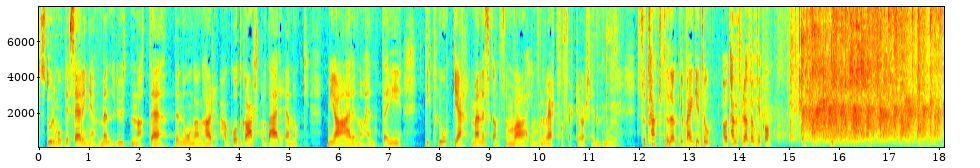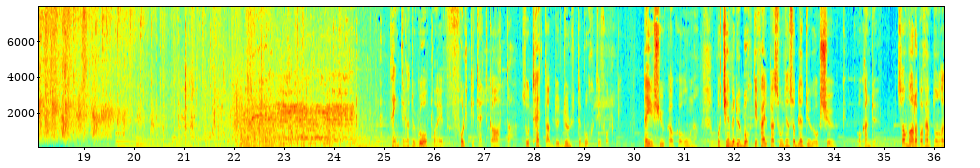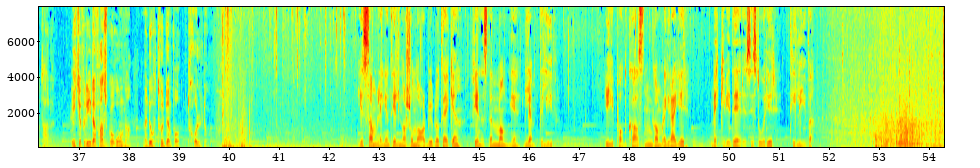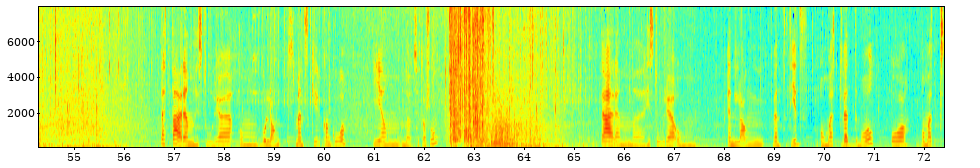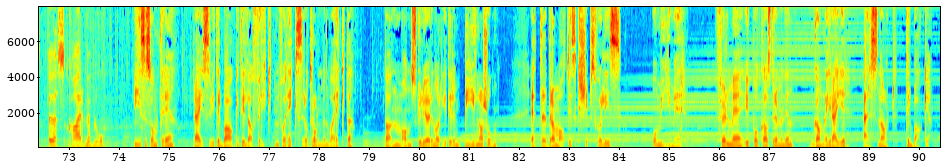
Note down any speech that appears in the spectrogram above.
store mobiliseringer, men uten at det, det noen gang har, har, gått galt. Og der er nok mye av æren å hente i de kloke menneskene som var involvert for 40 år siden. Så takk til dere begge to, og takk for at dere kom. At du går på ei folketett gate, så tett at du dulter borti folk. De er sjuke av korona, og kommer du borti feil person, ja, så blir du òg sjuk og kan dø. Sånn var det på 1500-tallet. Ikke fordi det fantes korona, men da trodde en på trolldom. I samlingen til Nasjonalbiblioteket finnes det mange glemte liv. I podkasten Gamle greier vekker vi deres historier til live. Dette er en historie om hvor langt mennesker kan gå i en nødsituasjon. Det er en eh, historie om en lang ventetid, om et veddemål og om et øsekar med blod. I sesong tre reiser vi tilbake til da frykten for hekser og trollmenn var ekte. Da en mann skulle gjøre Norge til en bilnasjon. Et dramatisk skipsforlis og mye mer. Følg med i podkastdrømmen din. Gamle greier er snart tilbake.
